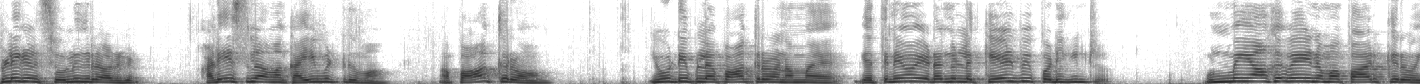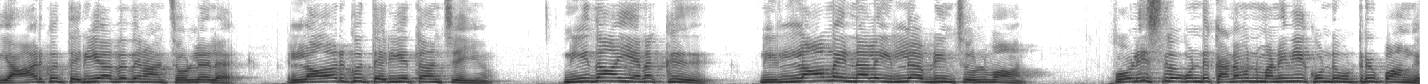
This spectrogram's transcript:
பிள்ளைகள் சொல்லுகிறார்கள். கடைசியில் அவன் கைவிட்டுருவான் பார்க்குறோம். யூடியூப்பில் பார்க்குறோம் நம்ம எத்தனையோ இடங்களில் கேள்விப்படுகின்றோம். உண்மையாகவே நம்ம பார்க்கிறோம். யாருக்கும் தெரியாததை நான் சொல்லலை. எல்லாருக்கும் தெரியத்தான் செய்யும். நீ தான் எனக்கு நீ இல்லாமல் என்னால் இல்லை அப்படின்னு சொல்லுவான் போலீஸில் கொண்டு கணவன் மனைவியை கொண்டு விட்டுருப்பாங்க.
